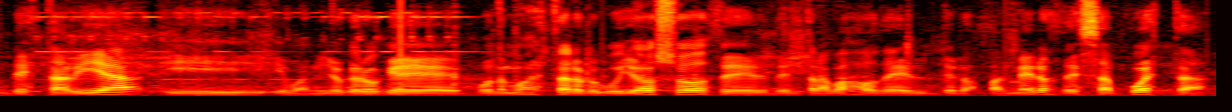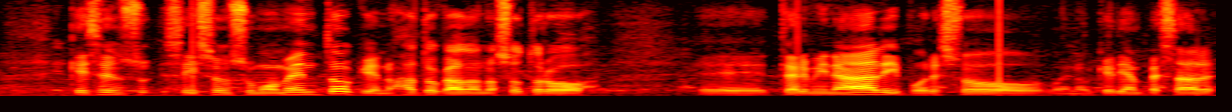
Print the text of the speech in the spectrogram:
de esta vía. Y, bueno, yo creo que podemos estar orgullosos del trabajo de, los palmeros, de esa apuesta que se, hizo en su momento, que nos ha tocado a nosotros eh, terminar. Y por eso bueno, quería empezar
